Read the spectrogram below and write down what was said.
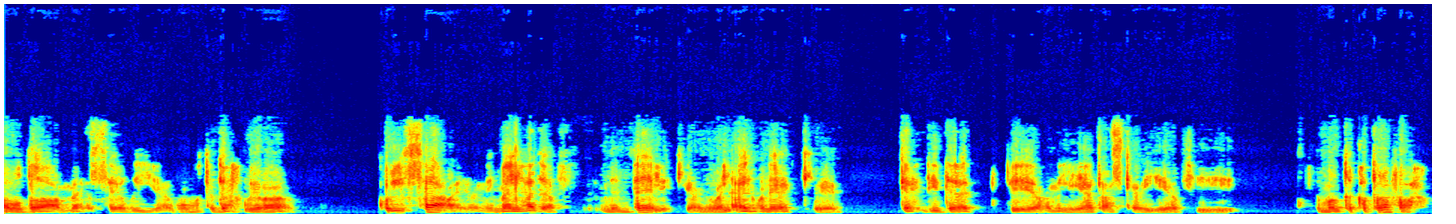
أوضاع مأساوية ومتدهورة كل ساعة يعني ما الهدف من ذلك؟ يعني والآن هناك تهديدات بعمليات عسكرية في منطقة رفح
